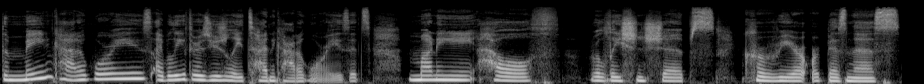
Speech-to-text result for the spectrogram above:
The main categories, I believe there's usually 10 categories. It's money, health, relationships, career or business,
